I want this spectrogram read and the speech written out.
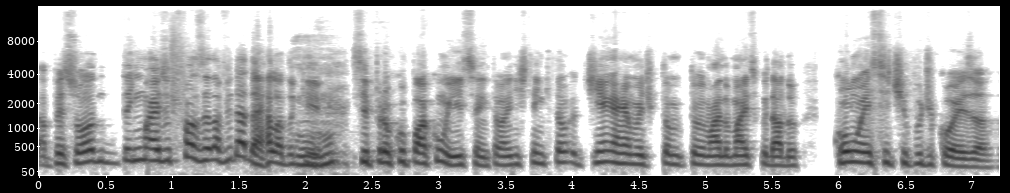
A pessoa tem mais o que fazer da vida dela do que uhum. se preocupar com isso. Então a gente tem que tinha realmente que tomar mais cuidado com esse tipo de coisa.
